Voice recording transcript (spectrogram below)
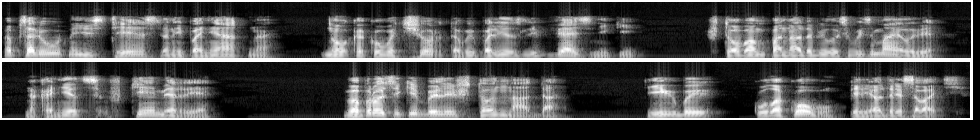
абсолютно естественно и понятно, но какого черта вы полезли в вязники? Что вам понадобилось в Измайлове? Наконец, в Кемере? Вопросики были что надо. Их бы Кулакову переадресовать.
